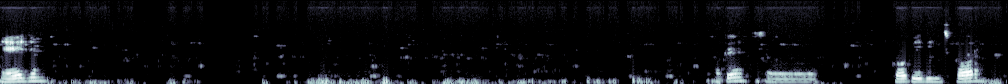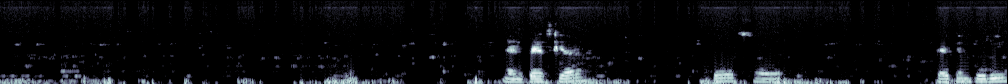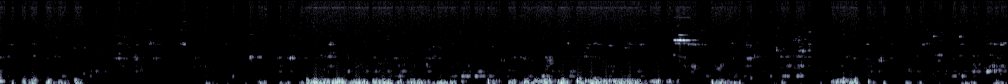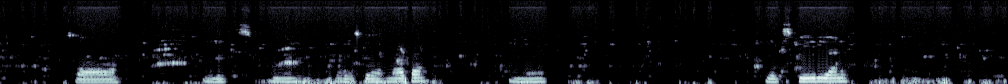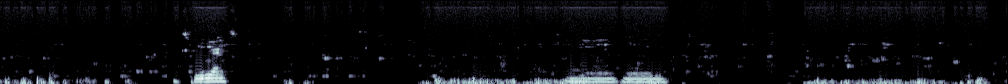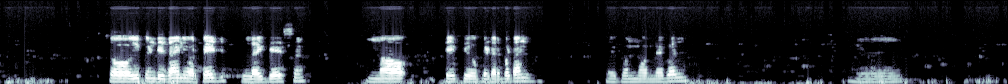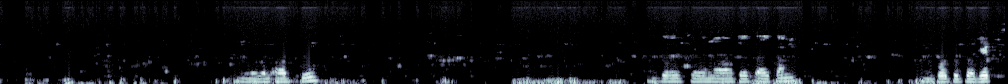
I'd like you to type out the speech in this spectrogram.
age okay so copy these four and paste here. Okay so take into the experience not mm, experience. Experience so you can design your page like this. Now take the operator button take one more label. Mm, label of two okay so now take icon. Go to projects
